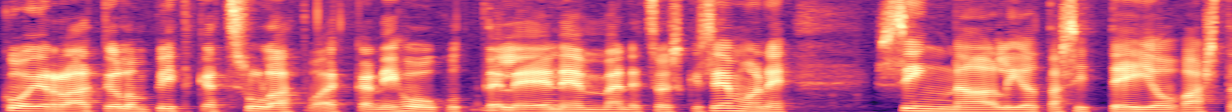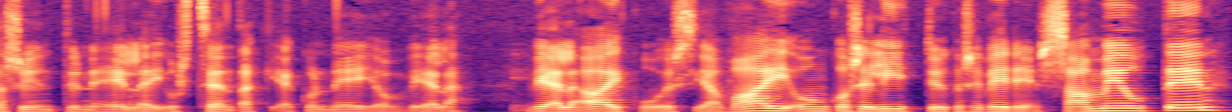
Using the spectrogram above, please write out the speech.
koiraat, joilla on pitkät sulat vaikka, niin houkuttelee niin. enemmän. Että se olisikin semmoinen signaali, jota sitten ei ole vastasyntyneille just sen takia, kun ne ei ole vielä, vielä aikuisia. Vai onko se, liittyykö se veden sameuteen,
